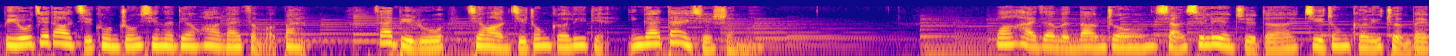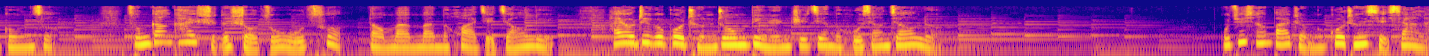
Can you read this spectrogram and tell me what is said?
比如接到疾控中心的电话该怎么办，再比如前往集中隔离点应该带些什么。汪海在文档中详细列举的集中隔离准备工作，从刚开始的手足无措到慢慢的化解焦虑，还有这个过程中病人之间的互相交流，我就想把整个过程写下来，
